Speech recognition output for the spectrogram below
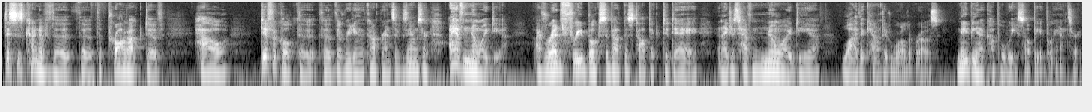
this is kind of the, the, the product of how difficult the, the, the reading the comprehensive exams are. I have no idea. I've read three books about this topic today, and I just have no idea why the counted world arose. Maybe in a couple weeks I'll be able to answer it.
